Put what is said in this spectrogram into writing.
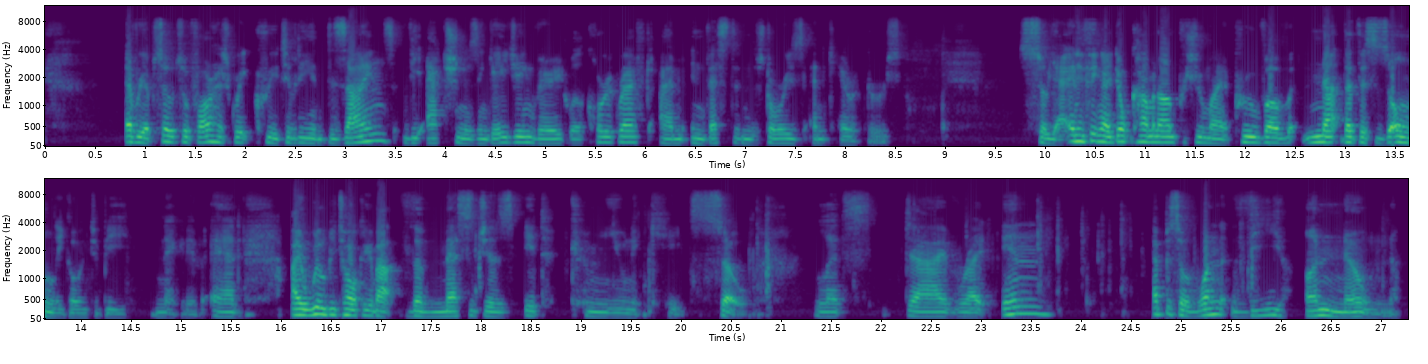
every episode so far has great creativity and designs. The action is engaging, varied, well choreographed. I'm invested in the stories and characters. So yeah, anything I don't comment on, presume I approve of. Not that this is only going to be negative. And I will be talking about the messages it communicates. So, let's dive right in. Episode 1, The Unknown.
